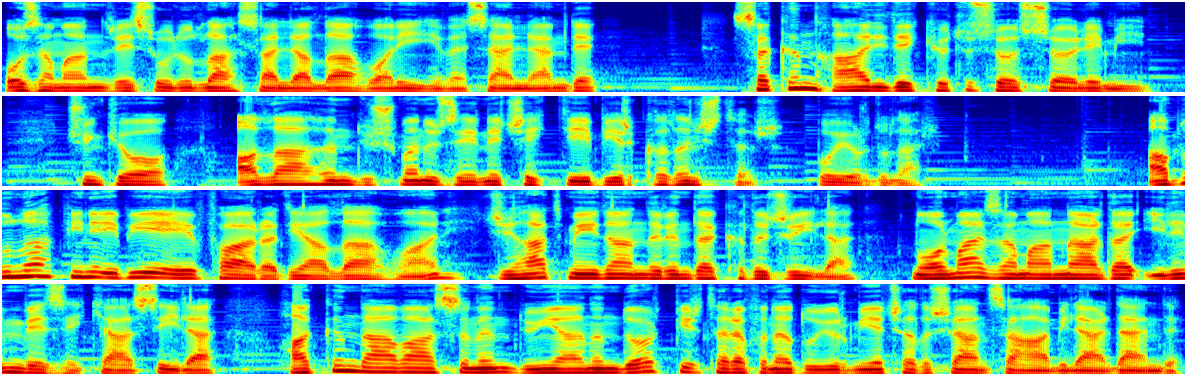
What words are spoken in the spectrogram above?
O zaman Resulullah sallallahu aleyhi ve sellem de, sakın Halid'e kötü söz söylemeyin. Çünkü o Allah'ın düşman üzerine çektiği bir kılınçtır buyurdular. Abdullah bin Ebi Evfa radıyallahu anh, cihat meydanlarında kılıcıyla, normal zamanlarda ilim ve zekasıyla hakkın davasının dünyanın dört bir tarafına duyurmaya çalışan sahabilerdendi.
